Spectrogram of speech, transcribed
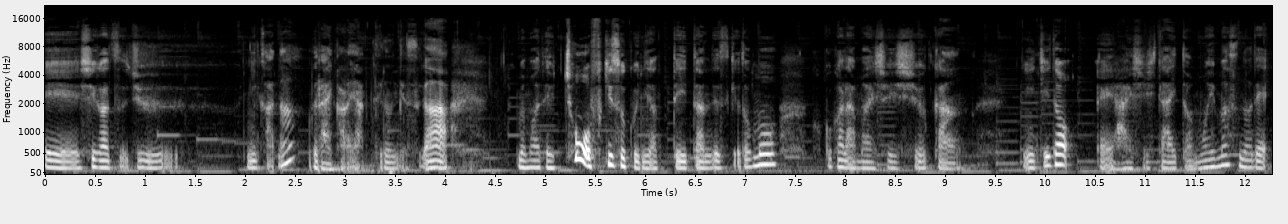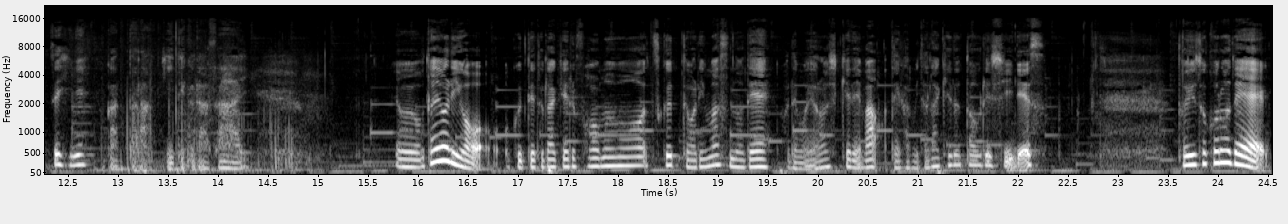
えー、4月12かなぐらいからやってるんですが今まで超不規則にやっていたんですけどもここから毎週1週間に一度、えー、配信したいと思いますので是非ねよかったら聞いてください。お便りを送っていただけるフォームも作っておりますのでこれもよろしければお手紙いただけると嬉しいです。というところで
